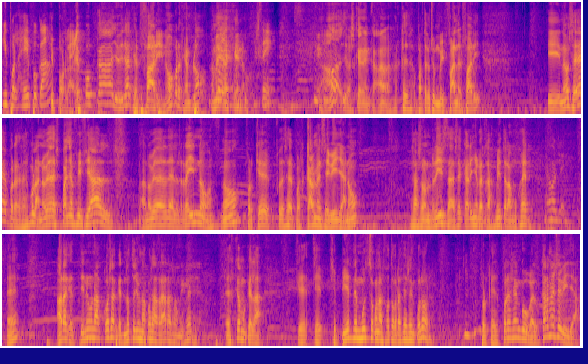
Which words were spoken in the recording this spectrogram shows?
Y por la época. Y por la época, yo diría que el Fari, ¿no? Por ejemplo. No me digáis que no. Sí. No, yo es que me encanta. Es que aparte que soy muy fan del Fari. Y no sé, por ejemplo, la novia de España oficial, la novia del reino, ¿no? ¿Por qué? Puede ser, pues Carmen Sevilla, ¿no? Esa sonrisa, ese cariño que transmite la mujer. Ole. ¿Eh? Ahora que tiene una cosa, que no tiene una cosa rara esa mujer. Es como que la. Que, que- que pierde mucho con las fotografías en color. Porque pones en Google Carmen Sevilla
